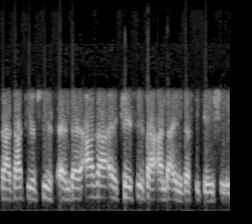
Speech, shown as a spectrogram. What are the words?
that that we've seized, and the other uh, cases are under investigation.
